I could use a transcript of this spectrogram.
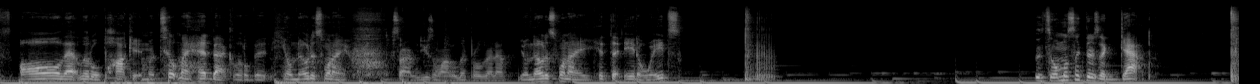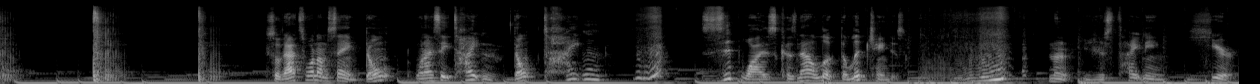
It's all that little pocket. I'm gonna tilt my head back a little bit. You'll notice when I, sorry, I'm using a lot of lip rolls right now. You'll notice when I hit the 808s, it's almost like there's a gap. So that's what I'm saying. Don't, when I say tighten, don't tighten zip wise, because now look, the lip changes. No, no, you're just tightening here.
